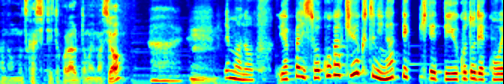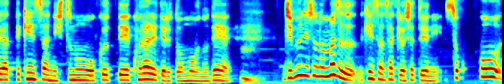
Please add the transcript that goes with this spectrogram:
あの難しいところあると思いますよ。はい、うん、でもあのやっぱりそこが窮屈になってきてっていうことでこうやって健さんに質問を送ってこられてると思うので、うん、自分でそのまず健さんさっきおっしゃったようにそこを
